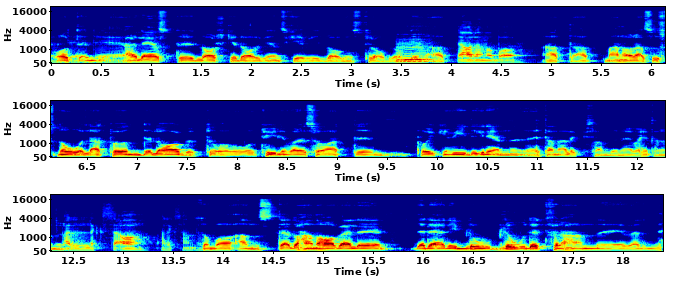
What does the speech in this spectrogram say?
eh, och det- det- Jag har läst eh, Lars G. Dahlgren skrev i dagens travronden att, Ja, den var bra. att, att man har alltså snålat på underlaget och, och tydligen var det så att eh, pojken Widegren, hette han Alexander, nej vad heter han nu? Alexa, ja, Alexander. Som var anställd och han har väl eh, det där i blod, blodet för han är väl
